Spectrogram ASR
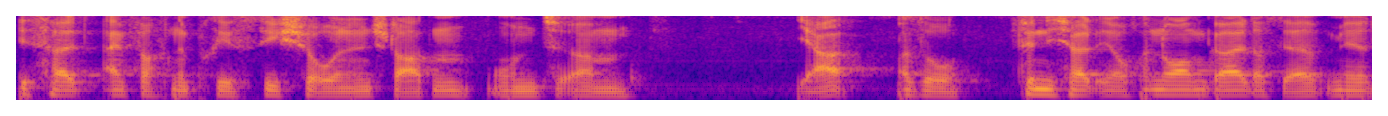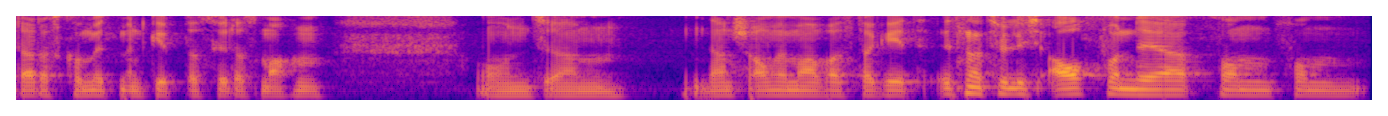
ist halt einfach eine Prestige-Show in den Staaten und ähm, ja, also finde ich halt auch enorm geil, dass er mir da das Commitment gibt, dass wir das machen und ähm, dann schauen wir mal, was da geht. Ist natürlich auch von der, vom, vom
